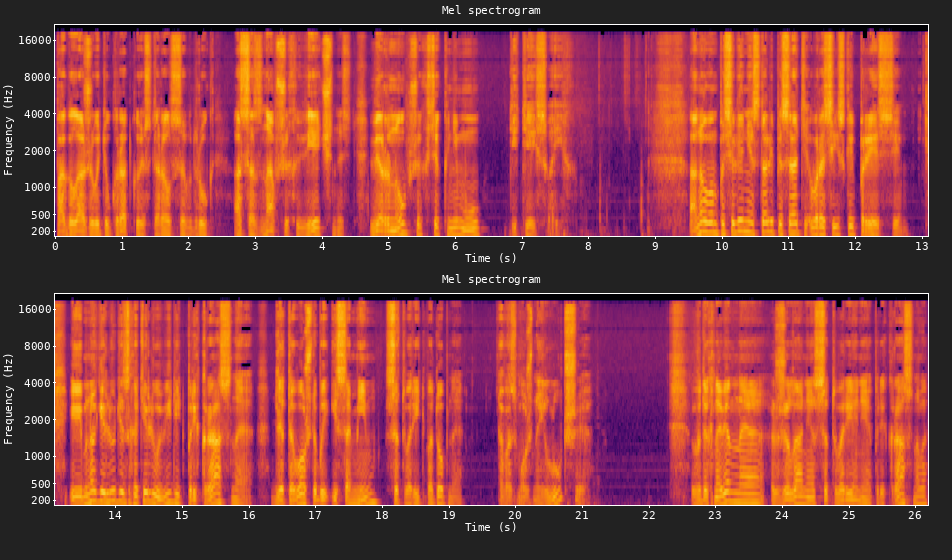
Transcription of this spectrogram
поглаживать украдкую старался вдруг осознавших вечность, вернувшихся к нему детей своих. О новом поселении стали писать в российской прессе, и многие люди захотели увидеть прекрасное для того, чтобы и самим сотворить подобное, а, возможно, и лучшее – Вдохновенное желание сотворения прекрасного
